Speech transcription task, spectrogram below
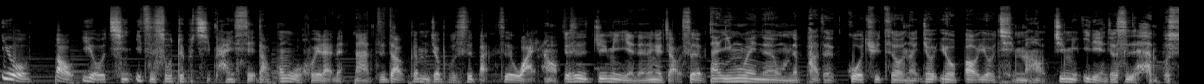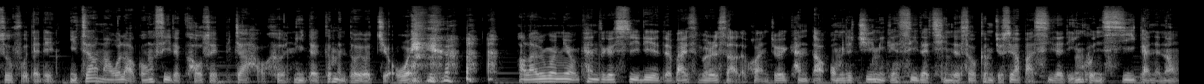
又抱又亲，一直说对不起，拍谁老公我回来了，哪知道根本就不是板是歪哈，就是居民演的那个角色。那因为呢，我们的 Pat 过去之后呢，就又抱又亲嘛哈居民一脸就是很不舒服的脸，你知道吗？我老公自己的口水比较好喝，你的根本都有酒味。好了，如果你有看这个系列的 Vice Versa 的话，你就会看到我们的 Jimmy 跟 C 在亲的时候，根本就是要把 C 的灵魂吸干的那种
